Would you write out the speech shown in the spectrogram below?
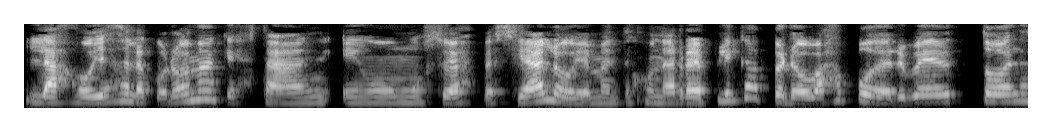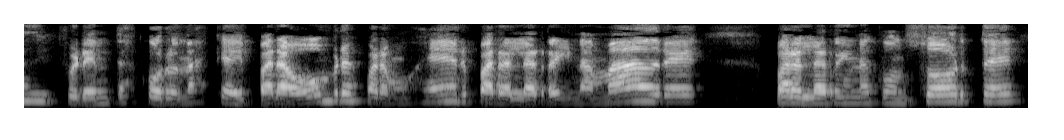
las joyas de la corona que están en un museo especial, obviamente es una réplica, pero vas a poder ver todas las diferentes coronas que hay para hombres, para mujer, para la reina madre, para la reina consorte,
